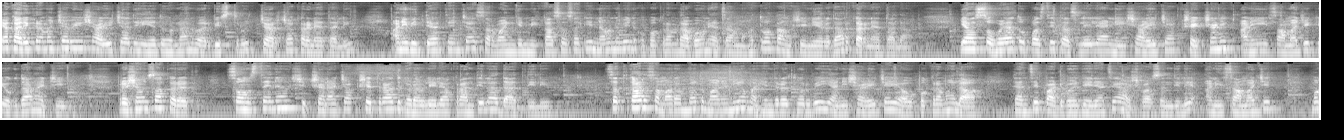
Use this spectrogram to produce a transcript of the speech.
या कार्यक्रमाच्या वेळी शाळेच्या ध्येय धोरणांवर विस्तृत चर्चा करण्यात आली आणि विद्यार्थ्यांच्या सर्वांगीण विकासासाठी नवनवीन उपक्रम राबवण्याचा महत्त्वाकांक्षी निर्धार करण्यात आला. या सोहळ्यात उपस्थित असलेल्यांनी शाळेच्या शैक्षणिक आणि सामाजिक योगदानाची प्रशंसा करत संस्थेनं शिक्षणाच्या क्षेत्रात घडवलेल्या क्रांतीला दाद दिली. सत्कार समारंभात माननीय महेंद्र थोरवे यांनी शाळेच्या या उपक्रमाला त्यांचे पाठबळ देण्याचे आश्वासन दिले आणि सामाजिक व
